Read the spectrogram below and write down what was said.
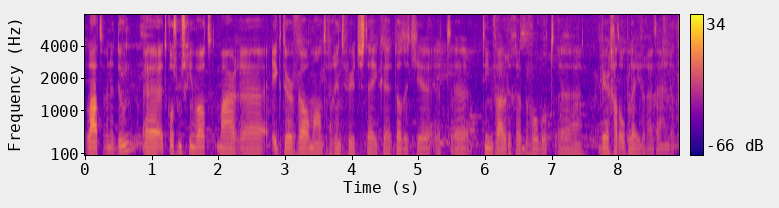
laten we het doen. Eh, het kost misschien wat, maar eh, ik durf wel mijn hand ervoor in het vuur te steken dat het je het eh, tienvoudige bijvoorbeeld eh, weer gaat opleveren uiteindelijk.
